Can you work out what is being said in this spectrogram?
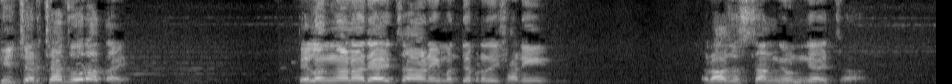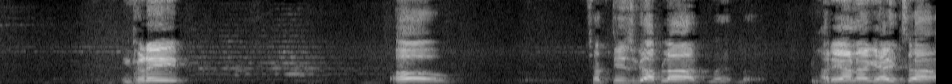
ही चर्चा जोरात आहे. तेलंगणा द्यायचा आणि मध्य प्रदेश आणि राजस्थान घेऊन घ्यायचा. इकडे छत्तीसगड आपला हरियाणा घ्यायचा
